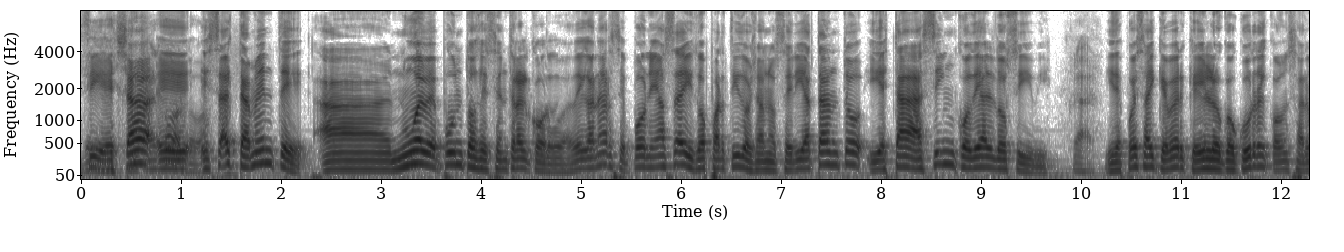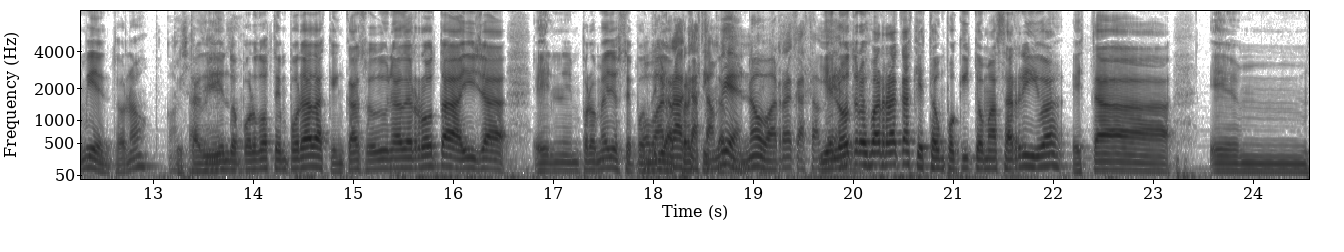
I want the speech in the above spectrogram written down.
Sí, está eh, exactamente a nueve puntos de Central Córdoba. De ganar se pone a seis, dos partidos ya no sería tanto, y está a cinco de Aldo Civi. Y después hay que ver qué es lo que ocurre con Sarmiento, ¿no? que está viviendo por dos temporadas, que en caso de una derrota, ahí ya en, promedio se pondría o Barracas también, ¿no? Barracas también. Y el otro es Barracas, que está un poquito más arriba, está... en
